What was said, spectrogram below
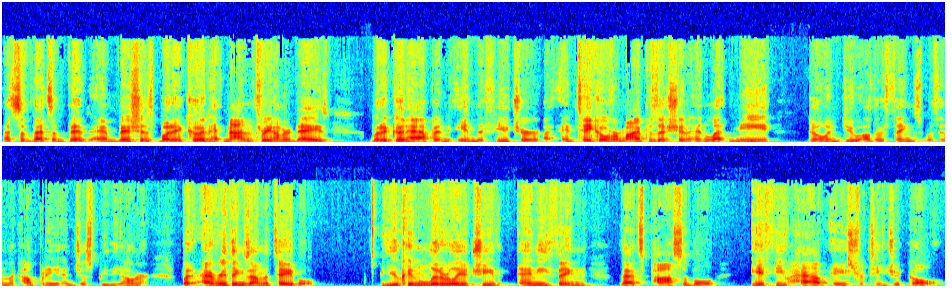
That's a that's a bit ambitious, but it could not in 300 days, but it could happen in the future and take over my position and let me go and do other things within the company and just be the owner. But everything's on the table. You can literally achieve anything that's possible if you have a strategic goal.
